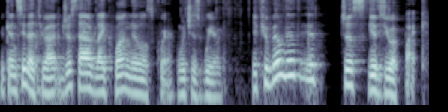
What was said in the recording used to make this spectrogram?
You can see that you just have like one little square, which is weird. If you build it, it just gives you a pike.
